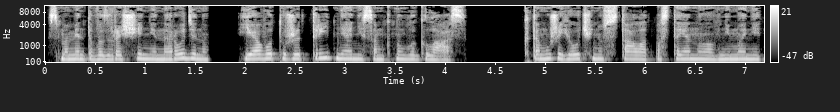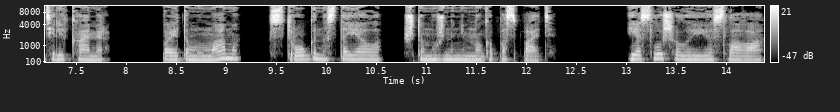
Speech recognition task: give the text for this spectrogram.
С момента возвращения на родину я вот уже три дня не сомкнула глаз, к тому же я очень устала от постоянного внимания телекамер, поэтому мама строго настояла, что нужно немного поспать. Я слушала ее слова,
